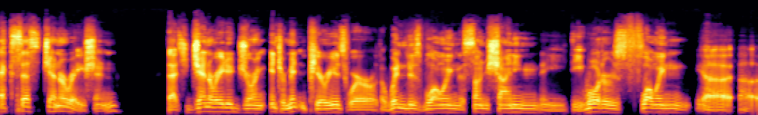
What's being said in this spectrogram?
excess generation that's generated during intermittent periods where the wind is blowing, the sun's shining, the the water's flowing uh, uh,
